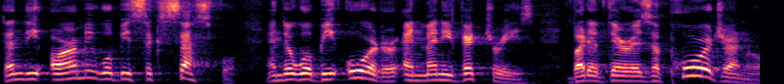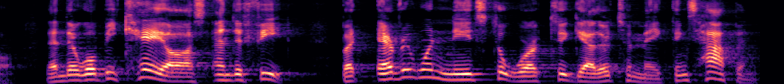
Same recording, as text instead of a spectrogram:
then the army will be successful and there will be order and many victories. But if there is a poor general, then there will be chaos and defeat. But everyone needs to work together to make things happen.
